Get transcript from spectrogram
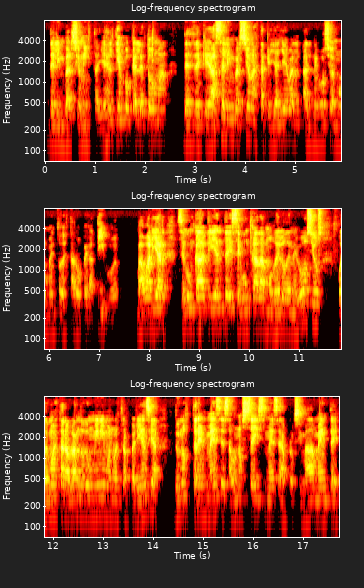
del inversionista y es el tiempo que él le toma desde que hace la inversión hasta que ya lleva al negocio al momento de estar operativo. Va a variar según cada cliente y según cada modelo de negocios. Podemos estar hablando de un mínimo en nuestra experiencia de unos tres meses a unos seis meses aproximadamente,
